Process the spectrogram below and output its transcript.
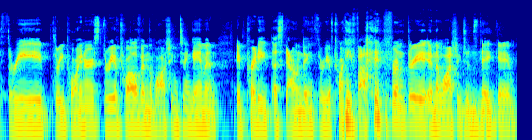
three three pointers, three of twelve in the Washington game, and a pretty astounding three of twenty five from three in the Washington mm-hmm. State game.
